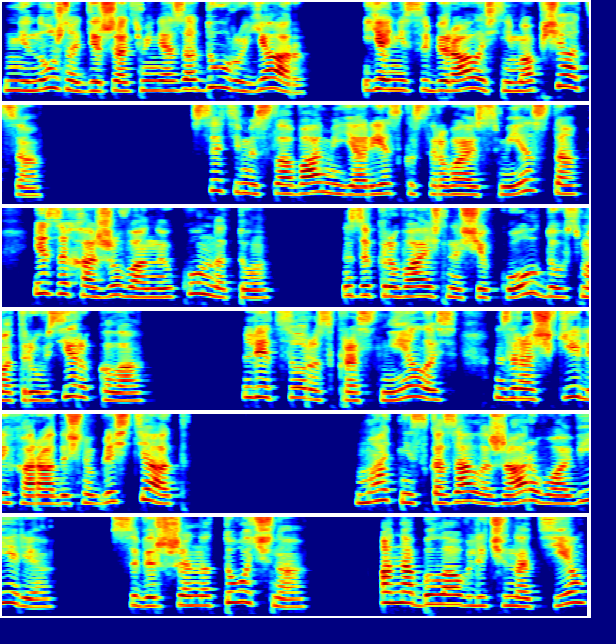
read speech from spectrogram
Не нужно держать меня за дуру, Яр. Я не собиралась с ним общаться. С этими словами я резко срываюсь с места и захожу в ванную комнату. Закрываюсь на щеколду, смотрю в зеркало. Лицо раскраснелось, зрачки лихорадочно блестят. Мать не сказала Жарову о Вере. Совершенно точно. Она была увлечена тем,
